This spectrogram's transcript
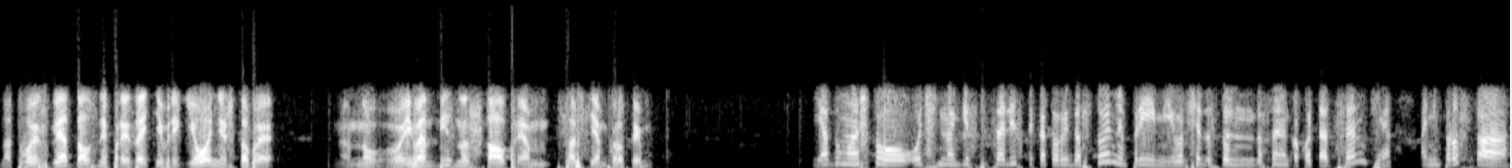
на твой взгляд, должны произойти в регионе, чтобы ну, ивент-бизнес стал прям совсем крутым? Я думаю, что очень многие специалисты, которые достойны премии, вообще достойны, достойны какой-то оценки, они просто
